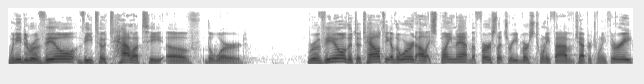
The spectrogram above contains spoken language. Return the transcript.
we need to reveal the totality of the Word. Reveal the totality of the Word. I'll explain that, but first let's read verse 25 of chapter 23.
